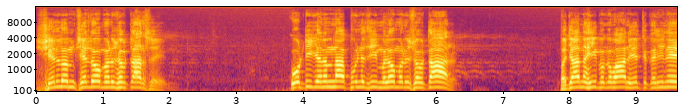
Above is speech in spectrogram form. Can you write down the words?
છેલ્લો મનુષ્યવતાર છે. કોટી જન્મના પુણ્યથી મળ્યો મનુષ્ય અવતાર ભજા નહીં ભગવાન હેત કરીને,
